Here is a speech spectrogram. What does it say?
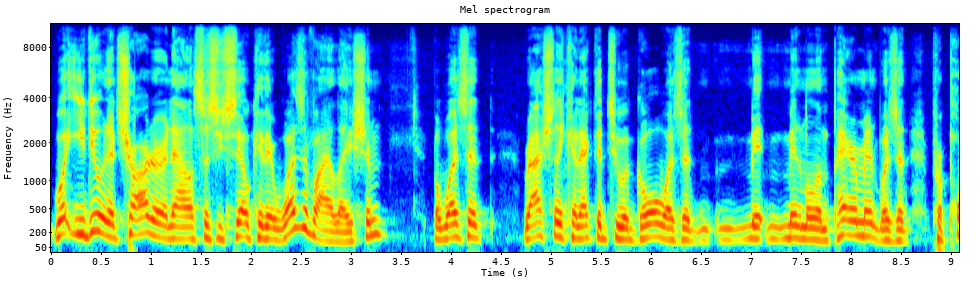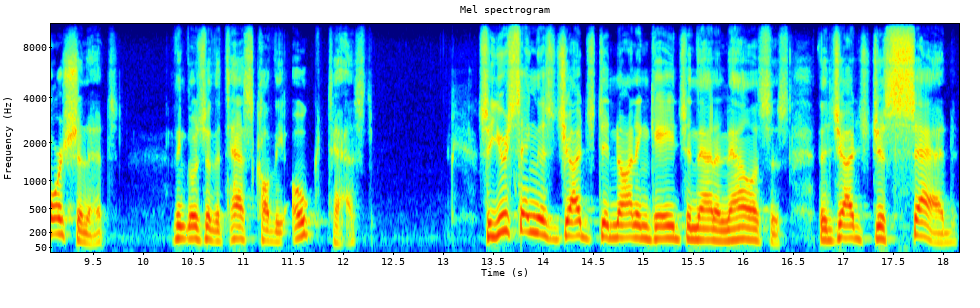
What you do in a charter analysis, you say, okay, there was a violation, but was it rationally connected to a goal? Was it mi- minimal impairment? Was it proportionate? I think those are the tests called the Oakes test. So you're saying this judge did not engage in that analysis. The judge just said,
